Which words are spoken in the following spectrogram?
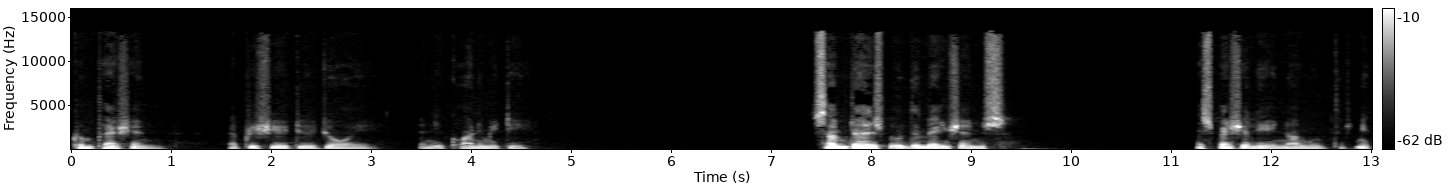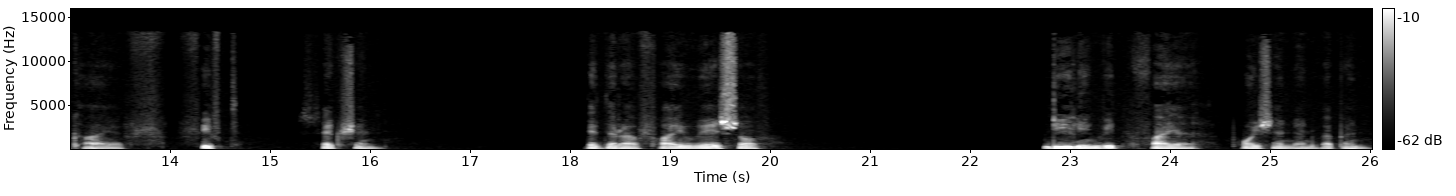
compassion, appreciative joy, and equanimity. Sometimes Buddha mentions, especially in Anguttara Nikaya, fifth section that there are five ways of dealing with fire, poison, and weapon.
